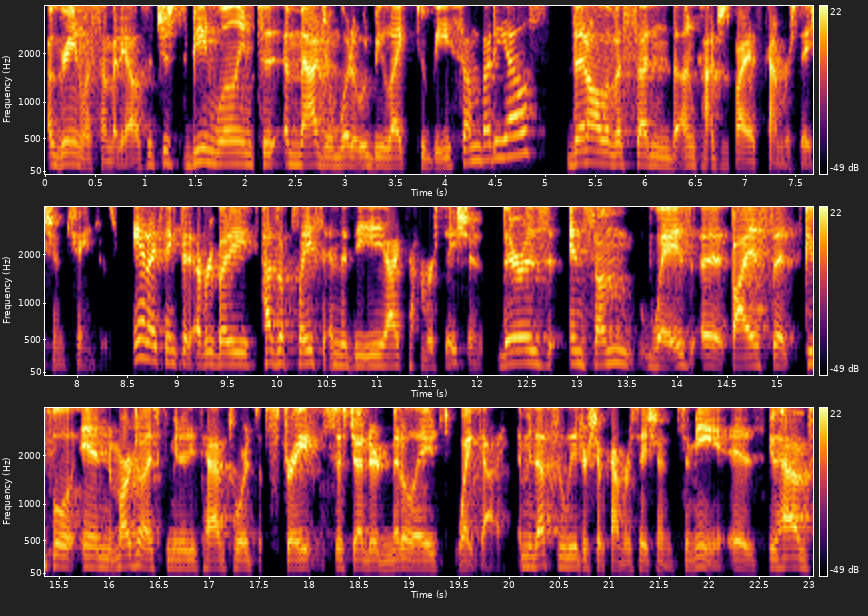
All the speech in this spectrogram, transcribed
agreeing with somebody else, it's just being willing to imagine what it would be like to be somebody else then all of a sudden the unconscious bias conversation changes. And I think that everybody has a place in the DEI conversation. There is, in some ways, a bias that people in marginalized communities have towards straight, cisgendered, middle-aged white guy. I mean, that's the leadership conversation to me is you have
